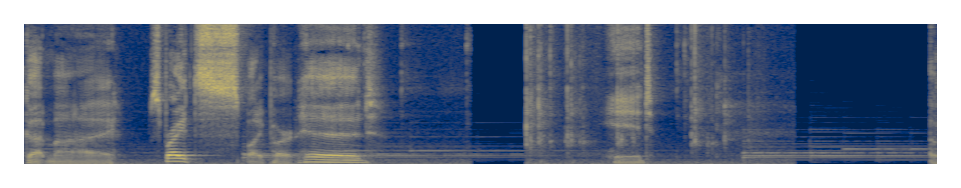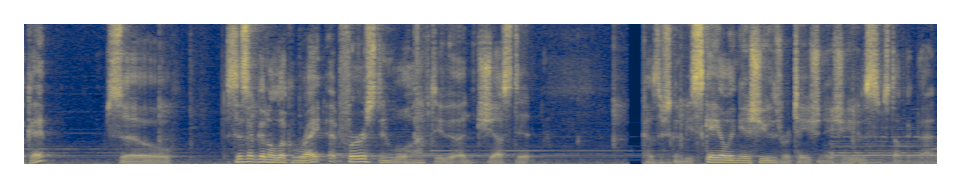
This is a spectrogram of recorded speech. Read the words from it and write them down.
got my sprites, body part, head, head. Okay, so this isn't going to look right at first, and we'll have to adjust it because there's going to be scaling issues, rotation issues, stuff like that.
